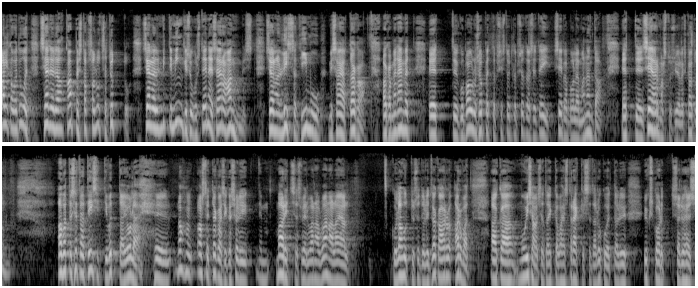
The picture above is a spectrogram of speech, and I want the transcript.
algavad uued, seal ei ole kapest absoluutselt juttu. seal ei ole mitte mingisugust enese äraandmist, seal on lihtsalt himu, mis ajab taga. aga me näeme, et, et kui Paulus õpetab, siis ta ütleb sedasi, et ei, see peab olema nõnda, et see armastus ei oleks kadunud aga vaata, seda teisiti võtta ei ole. noh, aastaid tagasi, kas oli Maaritsas veel vanal, vanal ajal, kui lahutused olid väga arv, harvad, aga mu isa seda ikka vahest rääkis, seda lugu, et ta oli ükskord seal ühes,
